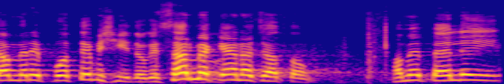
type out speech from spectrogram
जब मेरे पोते भी शहीद हो गए सर मैं कहना चाहता हूं हमें पहले ही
